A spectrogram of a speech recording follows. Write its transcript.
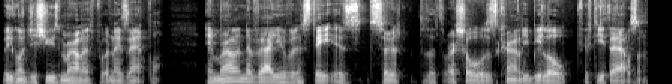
We're going to just use Maryland for an example. In Maryland, the value of an estate is the threshold is currently below fifty thousand.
